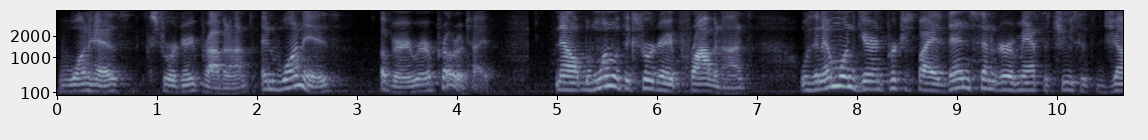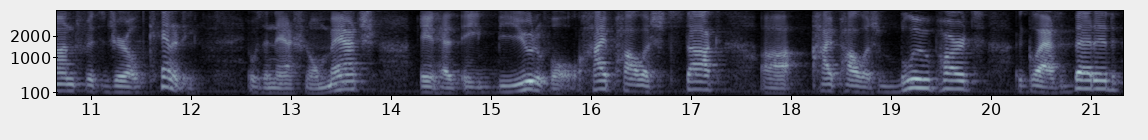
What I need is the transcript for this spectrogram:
One has extraordinary provenance, and one is a very rare prototype. Now, the one with extraordinary provenance was an M1 Garand purchased by then Senator of Massachusetts John Fitzgerald Kennedy. It was a national match. It has a beautiful, high polished stock, uh, high polished blue parts, glass bedded.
